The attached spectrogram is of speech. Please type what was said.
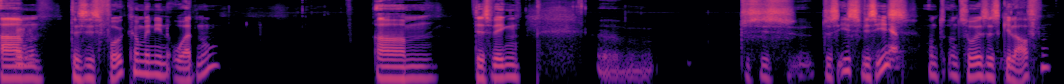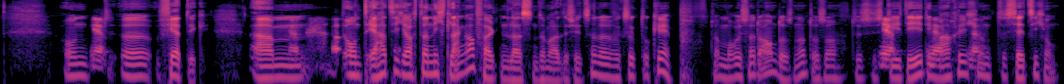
Ähm, mhm. Das ist vollkommen in Ordnung. Ähm, deswegen, äh, das ist, das ist wie es ist ja. und, und so ist es gelaufen und ja. äh, fertig. Ähm, ja. Und er hat sich auch dann nicht lang aufhalten lassen, der Mateschitz. Ne? Er hat gesagt, okay, pff, dann mache ich es halt anders. Ne? Also, das ist die Idee, die mache ich und das setze ich um.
